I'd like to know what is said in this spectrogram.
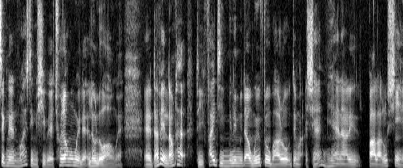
signal noise တွေမရှိပဲချောချောမွေ့မွေ့လည်းအလုပ်လုပ်အောင်ပဲအဲဒါပြင်နောက်ထပ်ဒီ 5G millimeter wave တို့ဘာတို့ဒီမှာအရန်မြန်တာတွေပါလာလို့ရှိရင်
